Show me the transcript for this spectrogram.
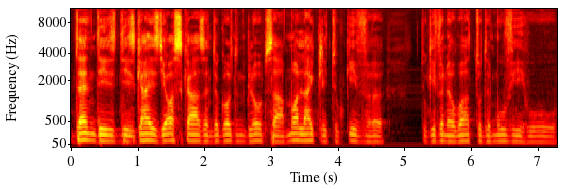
then these, these guys, the Oscars and the Golden Globes, are more likely to give uh, to give an award to the movie who,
